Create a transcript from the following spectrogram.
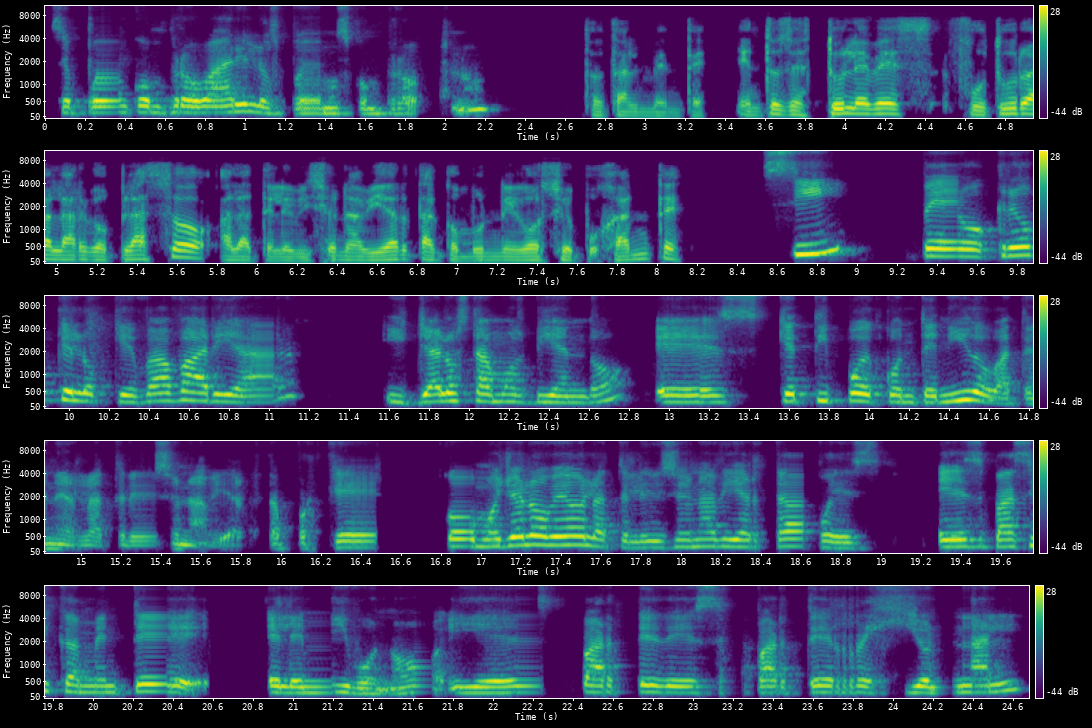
se pueden comprobar y los podemos comprobar, ¿no? Totalmente. Entonces, ¿tú le ves futuro a largo plazo a la televisión abierta como un negocio pujante? Sí, pero creo que lo que va a variar y ya lo estamos viendo, es qué tipo de contenido va a tener la televisión abierta, porque como yo lo veo, la televisión abierta, pues es básicamente el en vivo, ¿no? Y es parte de esa parte regional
